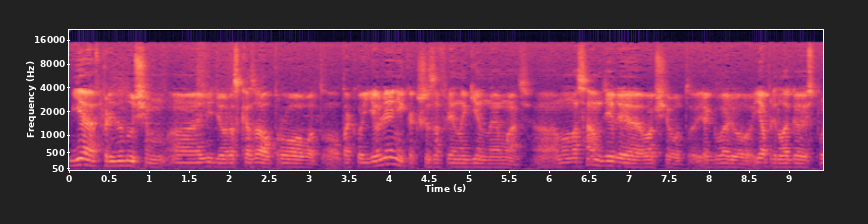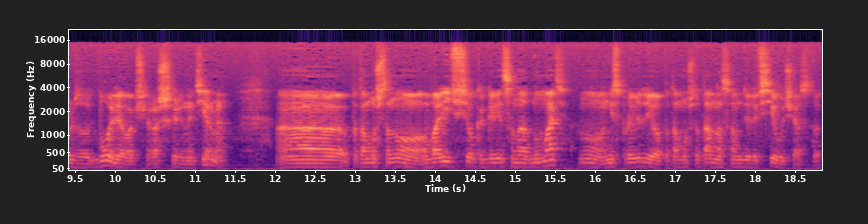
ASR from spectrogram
я в предыдущем видео рассказал про вот такое явление, как шизофреногенная мать. Но на самом деле, вообще, вот я говорю, я предлагаю использовать более вообще расширенный термин, потому что, ну, валить все, как говорится, на одну мать, ну, несправедливо, потому что там на самом деле все участвуют.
